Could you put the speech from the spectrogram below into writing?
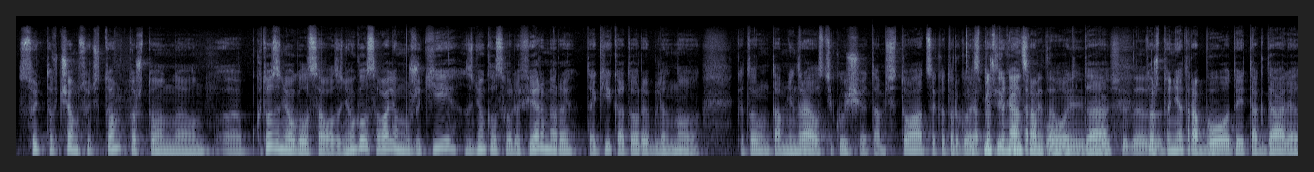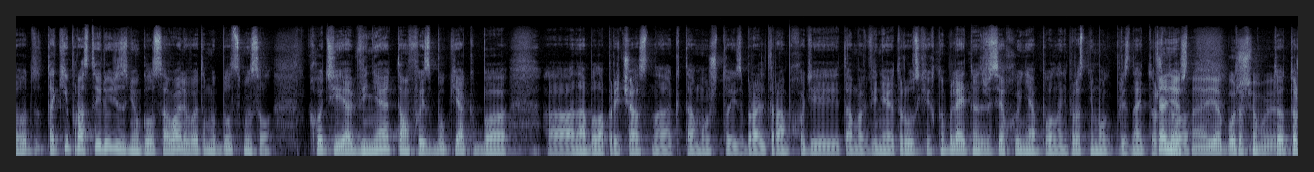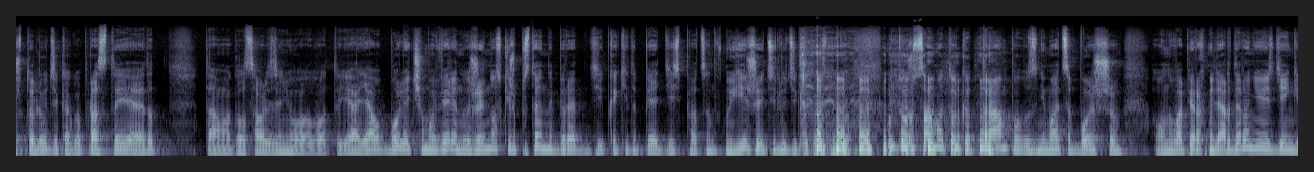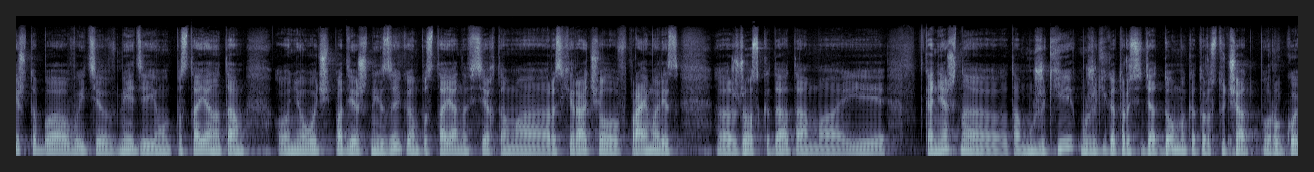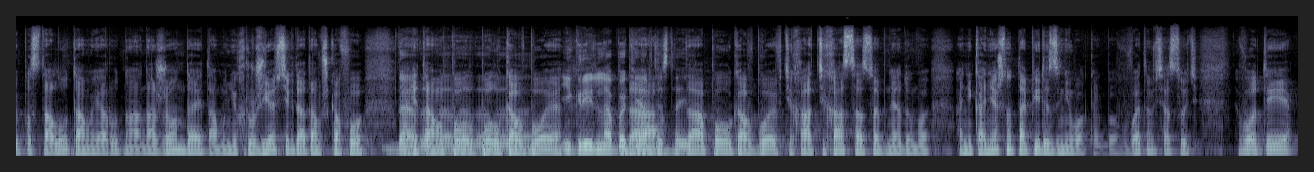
Суть-то в чем? Суть в том, то, что он, он... Э, кто за него голосовал? За него голосовали мужики, за него голосовали фермеры, такие, которые, блин, ну, которым там не нравилась текущая там ситуация, которые говорят, то, что нет работы, да, прочее, да, то, да. что нет работы и так далее. Вот такие простые люди за него голосовали, в этом и был смысл. Хоть и обвиняют там Facebook, якобы э, она была причастна к тому, что избрали Трампа, хоть и там обвиняют русских, ну, блядь, ну это же вся хуйня полная, они просто не могут признать то, Конечно, что... я больше то, чем то, то, что люди как бы простые, этот там голосовали за него. Вот я, я более чем уверен, Жириновский же постоянно набирает какие-то 5-10%. Но есть же эти люди, которые... Ну, то же самое, только Трамп занимается большим... Он, во-первых, миллиардер, у него есть деньги, чтобы выйти в медиа, и он постоянно там... У него очень подвешенный язык, и он постоянно всех там а, расхерачивал в праймарис э, жестко, да, там, а, и конечно, там мужики, мужики, которые сидят дома, которые стучат рукой по столу, там и орут на, на жен, да, и там у них ружье всегда там в шкафу, да, они да, там да, пол, да, полуковбоя. Да, И гриль на бэкьярде да, стоит. Да, полуковбоев, Техас, Техаса особенно, я думаю. Они, конечно, топили за него, как бы, в этом вся суть. Вот, и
